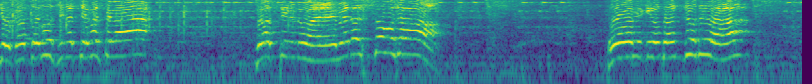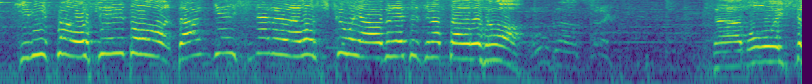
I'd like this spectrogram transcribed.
局関東同士になっちゃいましたが座っているのはエメダシ消防車攻撃の壇上では厳しさを教えると断言しながら惜しくも敗れてしまった大御所。さあもう一度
